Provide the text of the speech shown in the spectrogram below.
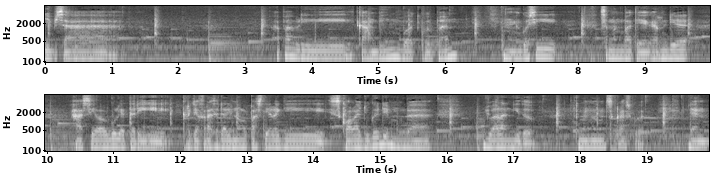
dia bisa apa beli kambing buat kurban. Nah, gue sih seneng banget ya karena dia hasil gue lihat dari kerja kerasnya dari nol pas dia lagi sekolah juga dia udah jualan gitu teman-teman sekelas gue dan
